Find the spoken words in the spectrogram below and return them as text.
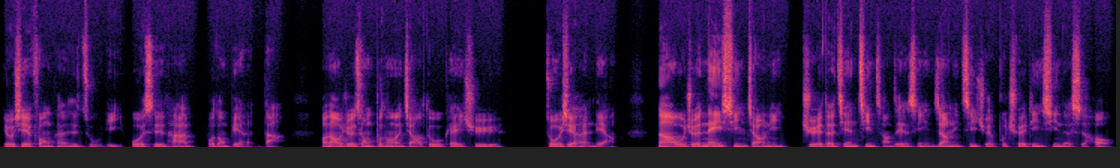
有些风可能是阻力，或者是它波动变很大。好，那我觉得从不同的角度可以去做一些衡量。那我觉得内心，假如你觉得今天进场这件事情让你自己觉得不确定性的时候，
